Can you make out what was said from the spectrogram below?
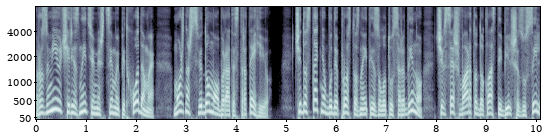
Розуміючи різницю між цими підходами, можна ж свідомо обирати стратегію. Чи достатньо буде просто знайти золоту середину, чи все ж варто докласти більше зусиль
